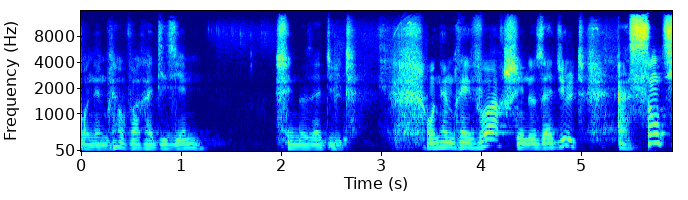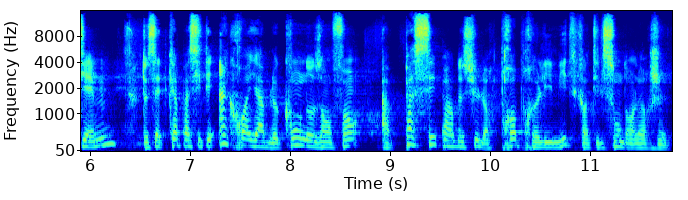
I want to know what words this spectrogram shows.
on aimerait en voir un dixième chez nos adultes. On aimerait voir chez nos adultes un centième de cette capacité incroyable qu'ont nos enfants à passer par-dessus leurs propres limites quand ils sont dans leur jeu,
